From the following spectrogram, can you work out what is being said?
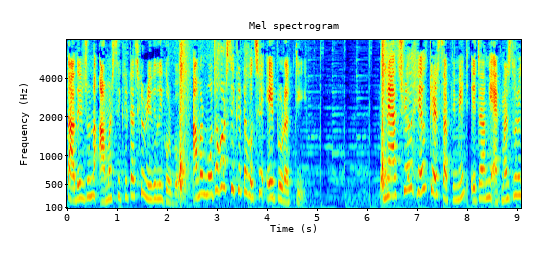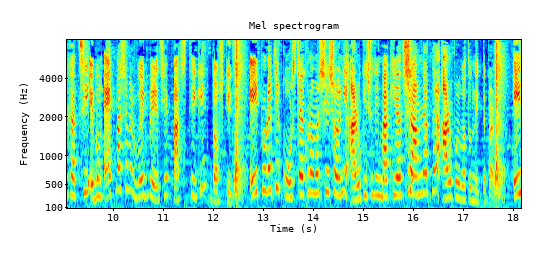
তাদের জন্য আমার সিক্রেট আজকে রিভিলই করব। আমার মোটা হওয়ার সিক্রেটটা হচ্ছে এই প্রোডাক্টটি ন্যাচারাল হেলথ কেয়ার সাপ্লিমেন্ট, এটা আমি এক মাস ধরে খাচ্ছি এবং এক মাসে আমার ওয়েট বেড়েছে পাঁচ থেকে দশ কেজি। এই প্রোডাক্টের কোর্সটা এখন আমার শেষ হয়নি আরও কিছুদিন বাকি আছে। সামনে আপনারা আরও পরিবর্তন দেখতে পারবেন। এই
